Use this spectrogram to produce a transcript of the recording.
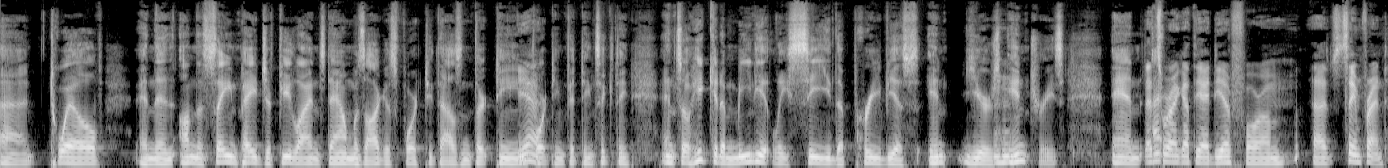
2012. And then on the same page, a few lines down was August 4th, 2013, Yeah. 14, 15, 16. And so he could immediately see the previous in, year's entries. And Mm-hmm. That's I- where I got the idea for them. Uh, same friend.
